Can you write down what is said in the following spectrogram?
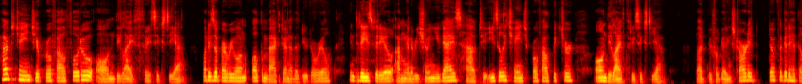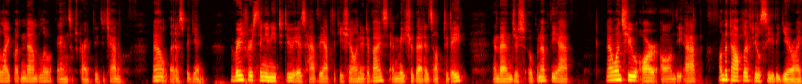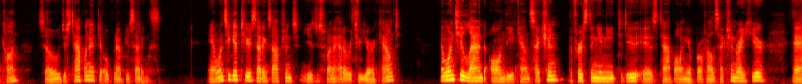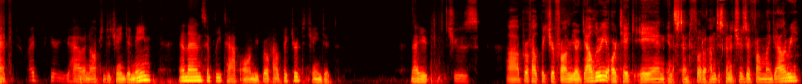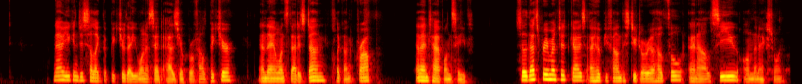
How to change your profile photo on the Life 360 app. What is up everyone? Welcome back to another tutorial. In today's video, I'm going to be showing you guys how to easily change profile picture on the Life 360 app. But before getting started, don't forget to hit the like button down below and subscribe to the channel. Now let us begin. The very first thing you need to do is have the application on your device and make sure that it's up to date and then just open up the app now once you are on the app, on the top left you'll see the gear icon. So just tap on it to open up your settings. And once you get to your settings options, you just want to head over to your account. And once you land on the account section, the first thing you need to do is tap on your profile section right here. And right here you have an option to change your name. And then simply tap on the profile picture to change it. Now you can choose uh, profile picture from your gallery or take an instant photo. I'm just going to choose it from my gallery. Now you can just select the picture that you want to set as your profile picture. And then once that is done, click on crop and then tap on save. So that's pretty much it guys. I hope you found this tutorial helpful and I'll see you on the next one.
